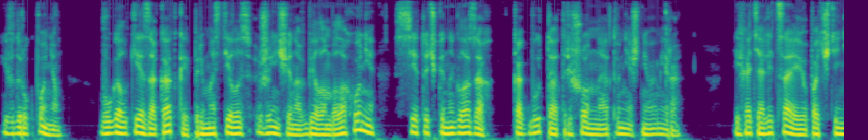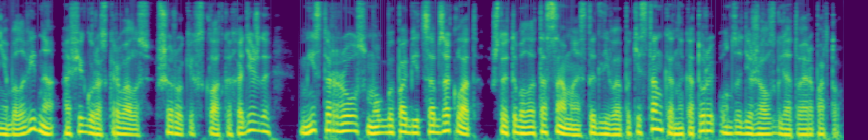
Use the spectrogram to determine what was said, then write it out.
и вдруг понял. В уголке закаткой примостилась женщина в белом балахоне с сеточкой на глазах, как будто отрешенная от внешнего мира. И хотя лица ее почти не было видно, а фигура скрывалась в широких складках одежды, мистер Роуз мог бы побиться об заклад, что это была та самая стыдливая пакистанка, на которой он задержал взгляд в аэропорту.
